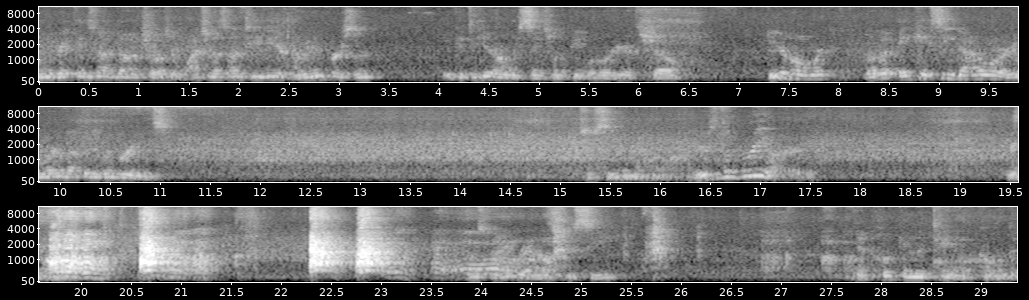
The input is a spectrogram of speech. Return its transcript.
One of the great things about dog shows or watching us on TV or coming in person, you get to hear all these things from the people who are here at the show. Do your homework. Go to akc.org and learn about the different breeds. See the Malinois. Here's the Briard. Those eyebrows you see. And hook in the tail called the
